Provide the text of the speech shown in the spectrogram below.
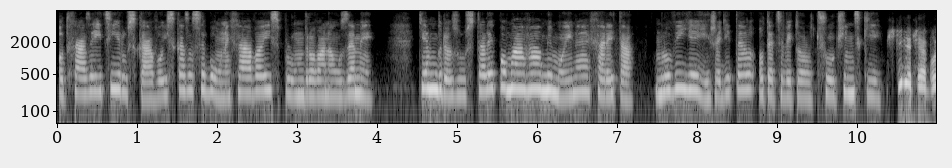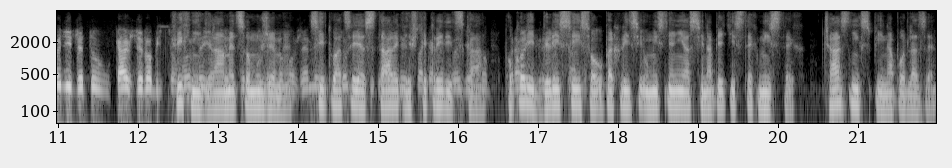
Odcházející ruská vojska za sebou nechávají splundrovanou zemi. Těm, kdo zůstali, pomáhá mimo jiné Charita, mluví její ředitel, otec Vitor Čulčinský. Všichni děláme, co můžeme. Situace je stále ještě kritická. V okolí Tbilisi jsou uprchlíci umístěni asi na pětistech místech. Část z nich spí na podlaze.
